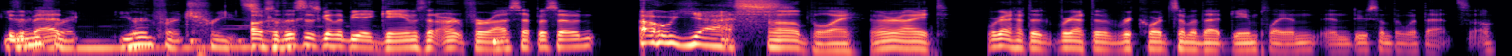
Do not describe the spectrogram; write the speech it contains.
You're it in bad? For a, you're in for a treat. Oh, so this is going to be a games that aren't for us episode. Oh yes. Oh boy! All right, we're gonna have to we're gonna have to record some of that gameplay and and do something with that. So.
